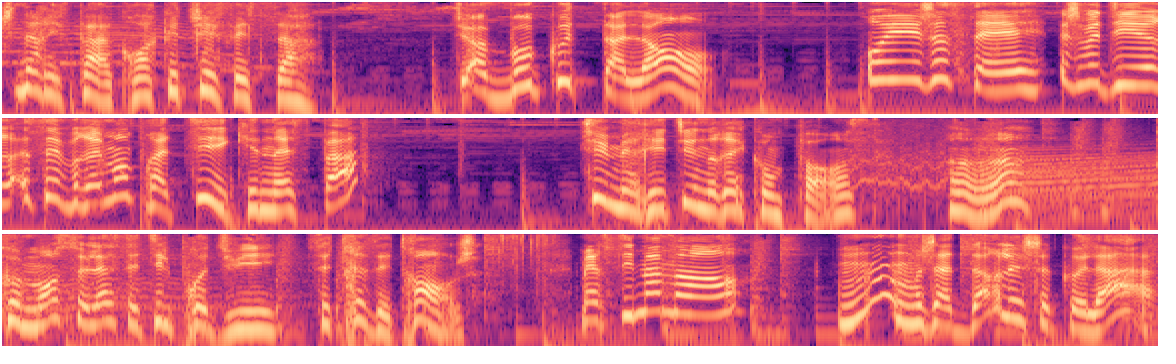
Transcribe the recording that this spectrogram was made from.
Je n'arrive pas à croire que tu aies fait ça. Tu as beaucoup de talent. Oui, je sais. Je veux dire, c'est vraiment pratique, n'est-ce pas? Tu mérites une récompense. Hein? Comment cela s'est-il produit? C'est très étrange. Merci, maman. Hum, j'adore le chocolat.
